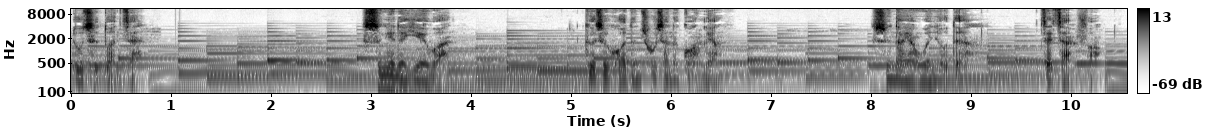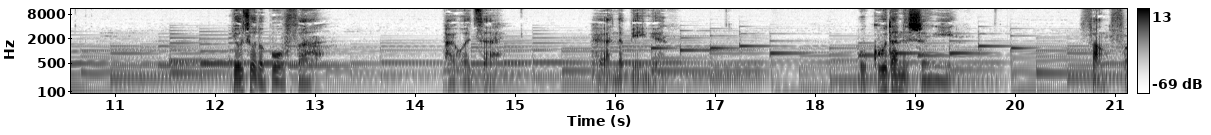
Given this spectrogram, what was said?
如此短暂。思念的夜晚，隔着华灯初上的光亮，是那样温柔的。在绽放，游走的步伐徘徊在黑暗的边缘。我孤单的身影，仿佛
